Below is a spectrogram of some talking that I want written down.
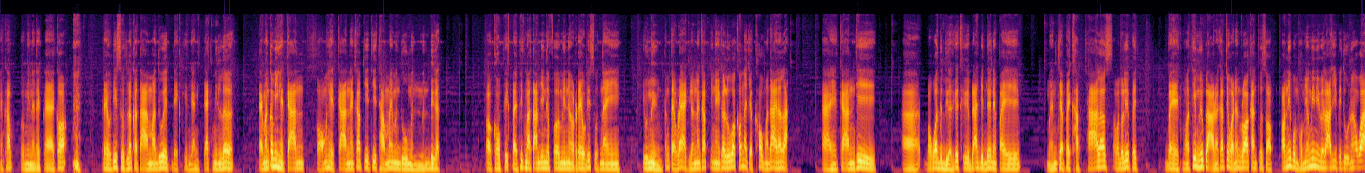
นะครับเฟอร์มินเดแกลก็เร็วที่สุดแล้วก็ตามมาด้วยเด็กถิ่นอย่างแจ็คมิลเลอร์แต่มันก็มีเหตุการณ์ 2 เหตุการณ์นะครับที่ที่ทำให้มันดูเหมือนเหมือนเดือด ก็เขาพลิกไปพลิกมาตามจริงเฟอร์มินเร็วที่สุดในคิวหนึ่งตั้งแต่แรกแล้วนะครับ ยังไงก็รู้ว่าเขาน่าจะเข้ามาได้แล้วล่ะ แต่เหตุการณ์ที่อ่าบอกว่าเดือดก็คือแบรดบินเดอร์เนี่ยไป เหมือนจะไปขับช้าแล้วซาวาโดรีไป เบรกหัวทิ่มหรือเปล่านะครับจังหวะนั้นรอการตรวจสอบตอนนี้ผมผมยังไม่มีเวลาที่จะไปดูนะครับว่า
